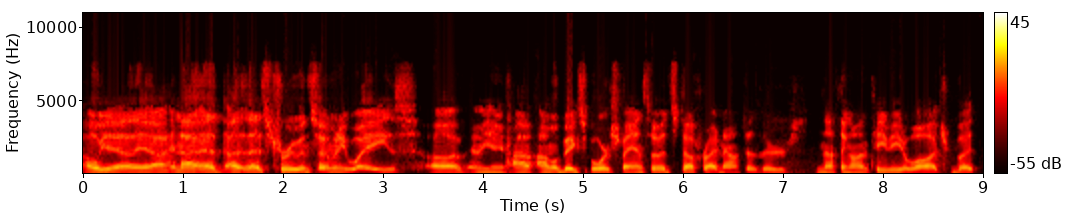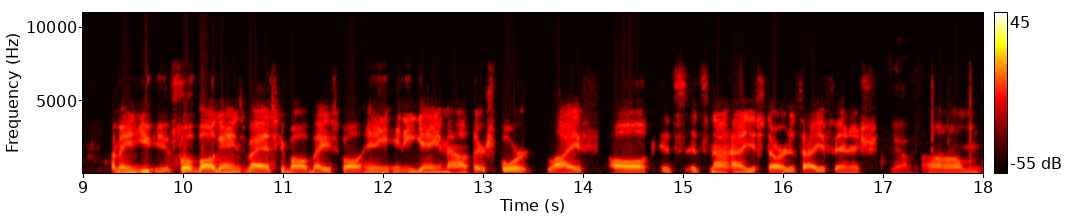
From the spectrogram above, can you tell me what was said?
Oh yeah, yeah, and I, I, that's true in so many ways. Uh, I mean, I, am a big sports fan, so it's tough right now because there's nothing on TV to watch. But I mean, you, football games, basketball, baseball, any any game out there, sport, life, all it's it's not how you start, it's how you finish. Yeah. Um,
